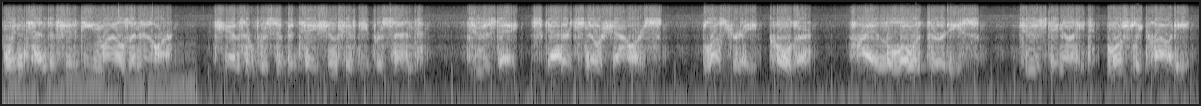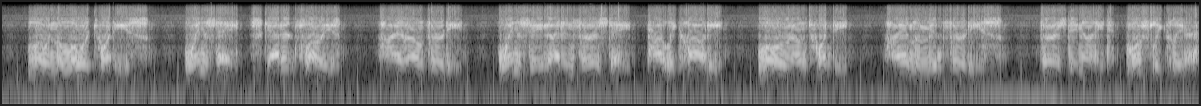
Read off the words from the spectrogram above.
wind 10 to 15 miles an hour. Chance of precipitation 50%. Tuesday, scattered snow showers. Blustery, colder. High in the lower 30s. Tuesday night, mostly cloudy. Low in the lower 20s. Wednesday, scattered flurries. High around 30. Wednesday night and Thursday, partly cloudy. Low around 20. High in the mid 30s. Thursday night, mostly clear.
